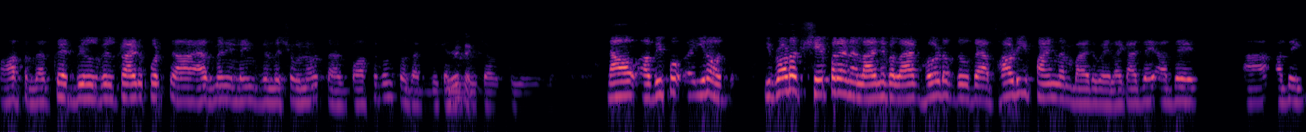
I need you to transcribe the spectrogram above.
awesome. That's great. We'll we'll try to put uh, as many links in the show notes as possible so that we can Terrific. reach out to you. Now, uh, before you know, you brought up Shapr and Alignable. I've heard of those apps. How do you find them, by the way? Like, are they are they uh, are they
